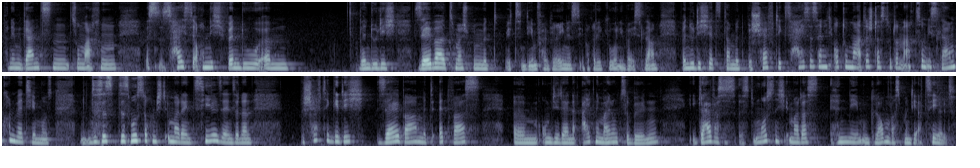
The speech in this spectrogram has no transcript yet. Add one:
von dem Ganzen zu machen. Es, es heißt ja auch nicht, wenn du ähm, wenn du dich selber zum Beispiel mit, jetzt in dem Fall, wir reden jetzt über Religion, über Islam, wenn du dich jetzt damit beschäftigst, heißt es ja nicht automatisch, dass du danach zum Islam konvertieren musst. Das, ist, das muss doch nicht immer dein Ziel sein, sondern beschäftige dich selber mit etwas, ähm, um dir deine eigene Meinung zu bilden, egal was es ist. Du musst nicht immer das hinnehmen und glauben, was man dir erzählt.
